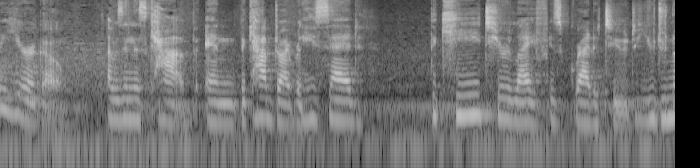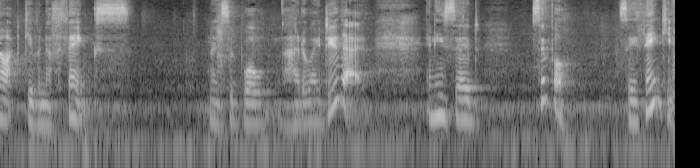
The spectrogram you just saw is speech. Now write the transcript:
a year ago, I was in this cab, and the cab driver, he said, The key to your life is gratitude. You do not give enough thanks. And I said, Well, how do I do that? And he said, Simple. Say thank you.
